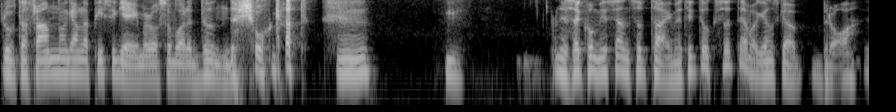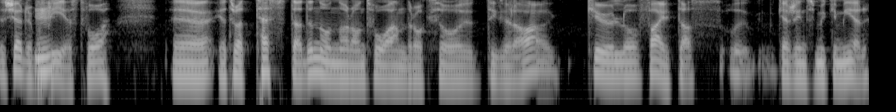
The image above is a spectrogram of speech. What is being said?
rota fram någon gamla PC Gamer och så var det dundersågat. Mm. Det sen kom ju Sense of Time. Jag tyckte också att det var ganska bra. Jag körde det på Mm. PS2. Eh, jag tror att testade någon av de två andra också och tyckte väl, ja, kul att fightas. Och kanske inte så mycket mer.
